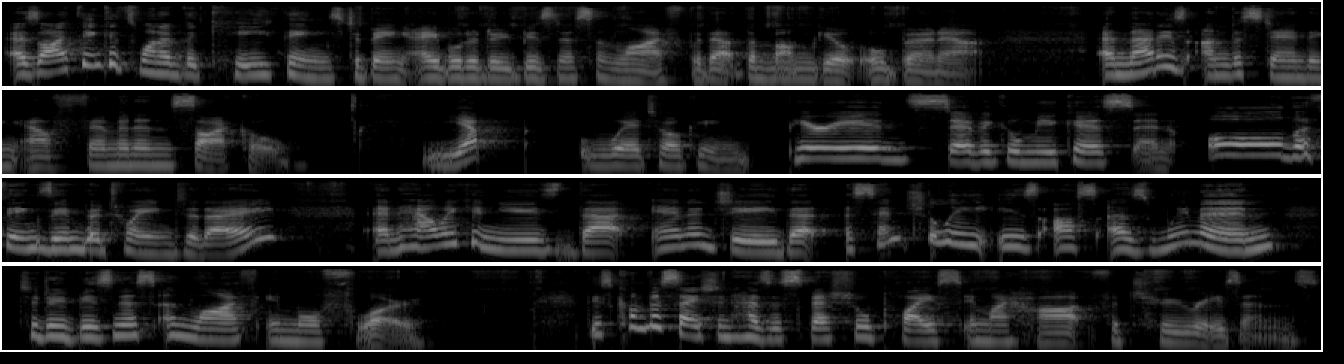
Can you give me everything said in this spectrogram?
as I think it's one of the key things to being able to do business and life without the mum guilt or burnout. And that is understanding our feminine cycle. Yep, we're talking periods, cervical mucus, and all the things in between today, and how we can use that energy that essentially is us as women to do business and life in more flow. This conversation has a special place in my heart for two reasons.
